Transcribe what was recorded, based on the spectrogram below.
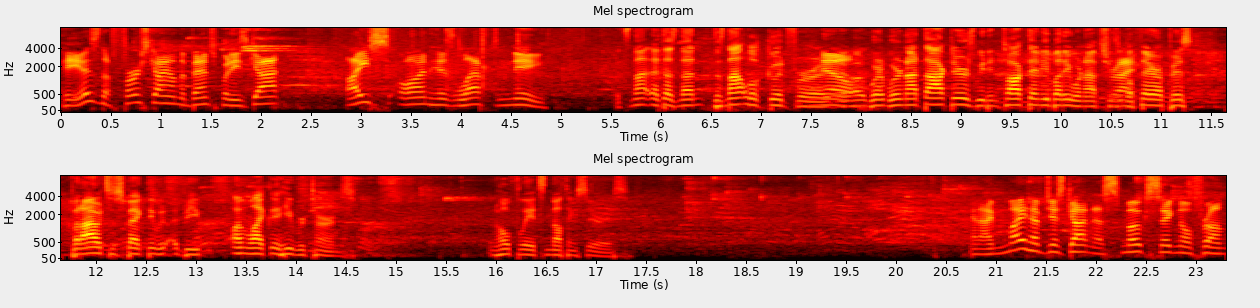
He is the first guy on the bench, but he's got ice on his left knee. It's not that does not does not look good for. No. Uh, we're, we're not doctors. We didn't talk to anybody. We're not That's physical right. therapists, but I would suspect it would be unlikely he returns, and hopefully it's nothing serious. And I might have just gotten a smoke signal from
